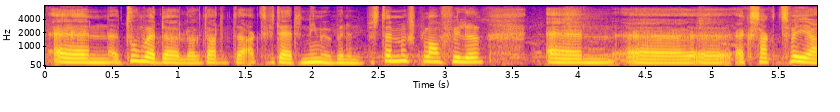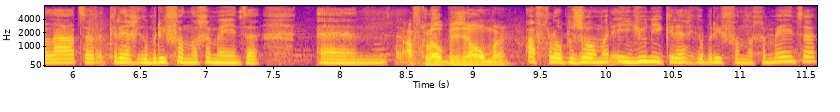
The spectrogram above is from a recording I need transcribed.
En toen werd duidelijk dat de activiteiten niet meer binnen het bestemmingsplan vielen. En uh, exact twee jaar later kreeg ik een brief van de gemeente. En afgelopen zomer? Afgelopen zomer, in juni, kreeg ik een brief van de gemeente.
